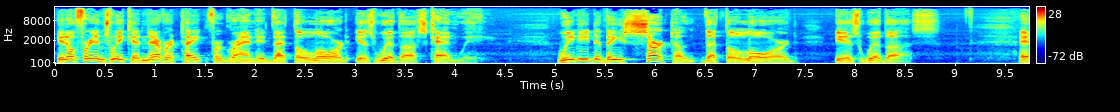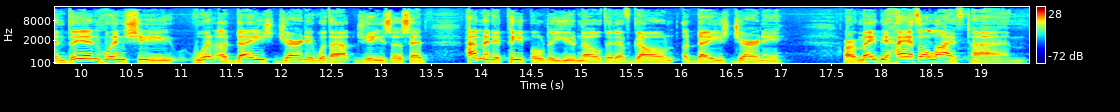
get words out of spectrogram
You know, friends, we can never take for granted that the Lord is with us, can we? We need to be certain that the Lord is with us. And then when she went a day's journey without Jesus, and how many people do you know that have gone a day's journey or maybe half a lifetime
